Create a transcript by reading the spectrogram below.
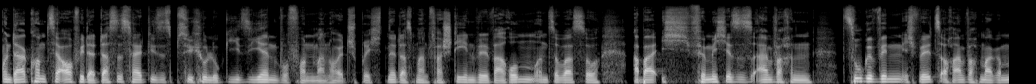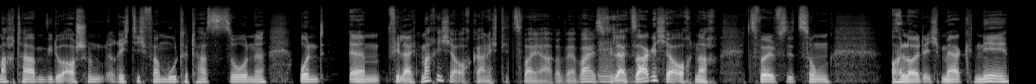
Und da kommt es ja auch wieder, das ist halt dieses Psychologisieren, wovon man heute spricht, ne? dass man verstehen will, warum und sowas so. Aber ich, für mich ist es einfach ein Zugewinn. Ich will es auch einfach mal gemacht haben, wie du auch schon richtig vermutet hast, so, ne? Und ähm, vielleicht mache ich ja auch gar nicht die zwei Jahre, wer weiß. Vielleicht sage ich ja auch nach zwölf Sitzungen, oh Leute, ich merke, nee,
